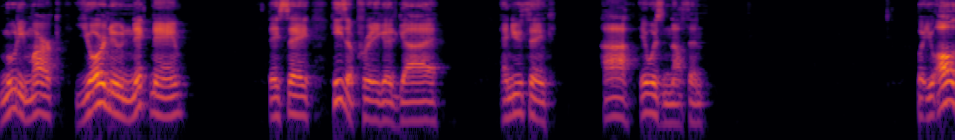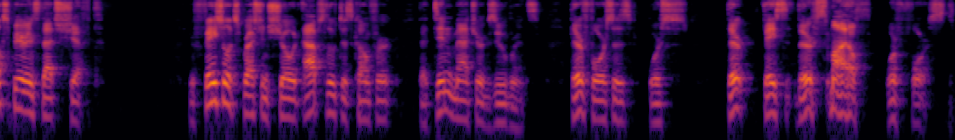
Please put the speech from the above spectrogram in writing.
Moody Mark, your new nickname. They say, he's a pretty good guy. And you think, ah, it was nothing. But you all experienced that shift. Your facial expression showed absolute discomfort that didn't match your exuberance. Their forces were their their smiles were forced.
